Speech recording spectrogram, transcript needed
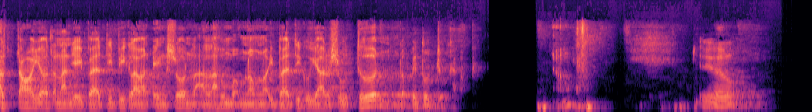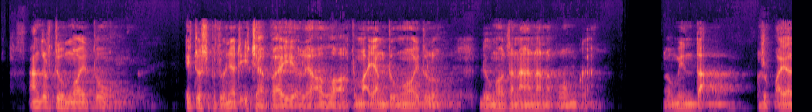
percaya tenan ya ibadi bi kelawan ingsun la Allahum mbok menawa ibadi ku yarsudun untuk pitujuk Ya, angker donga itu itu sebetulnya diijabahi oleh Allah. Cuma yang donga itu loh, donga tenanan apa enggak. Lo minta supaya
